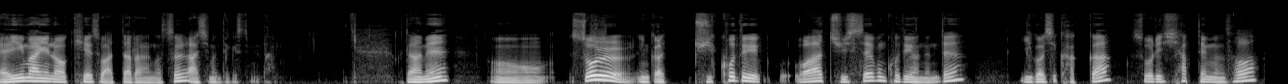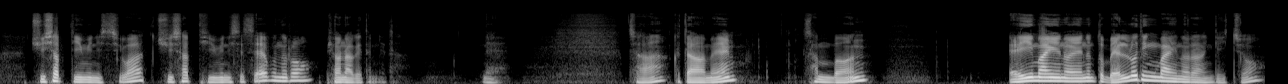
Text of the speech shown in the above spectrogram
A 마이너 키에서 왔다라는 것을 아시면 되겠습니다. 그 다음에 어 솔 그러니까 G 코드와 G7 코드였는데 이것이 각각 솔이 샵되면서 G샵 디미니시와 G샵 디미니시 7으로 변하게 됩니다. 네. 자, 그 다음에 3번. A 마이너에는 또 멜로딕 마이너라는 게 있죠.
